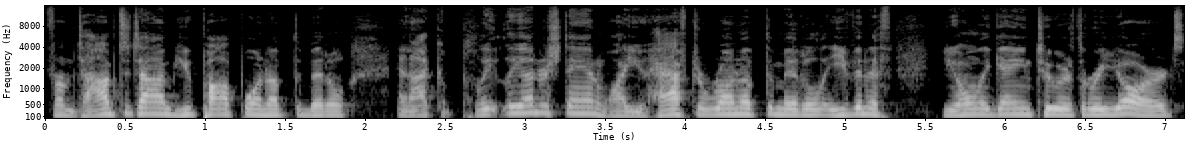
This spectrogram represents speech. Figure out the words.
from time to time, you pop one up the middle, and I completely understand why you have to run up the middle, even if you only gain two or three yards.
